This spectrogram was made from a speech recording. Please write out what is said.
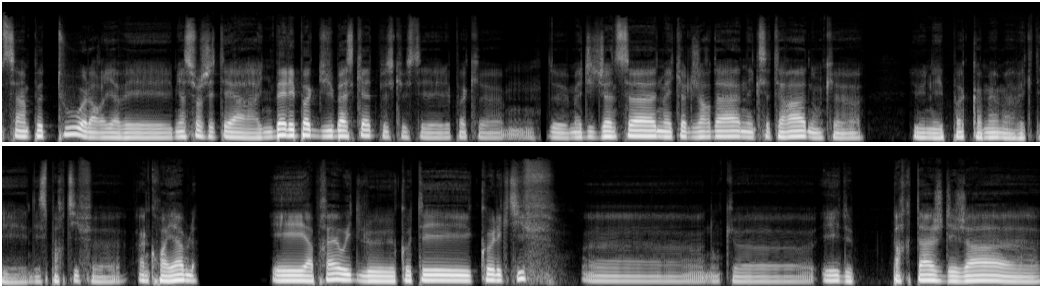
C'est un peu de tout. Alors, il y avait, bien sûr, j'étais à une belle époque du basket, puisque c'était l'époque euh, de Magic Johnson, Michael Jordan, etc. Donc, une époque quand même avec des, des sportifs incroyables. Et après, oui, le côté collectif, euh, donc, euh, et de partage déjà, euh,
